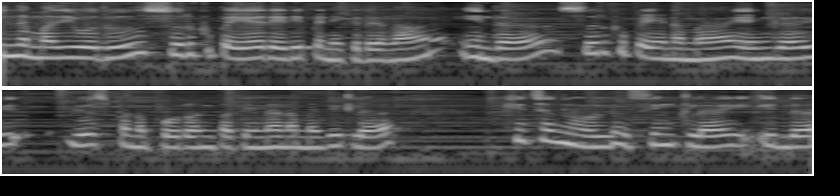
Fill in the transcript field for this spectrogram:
இந்த மாதிரி ஒரு சுருக்கு பையை ரெடி பண்ணிக்கிடலாம். இந்த சுருக்கு பையை நம்ம எங்கே யூஸ் பண்ண போகிறோம்னு பார்த்திங்கன்னா நம்ம வீட்டில் கிச்சனில் உள்ள சிங்கில் இதை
